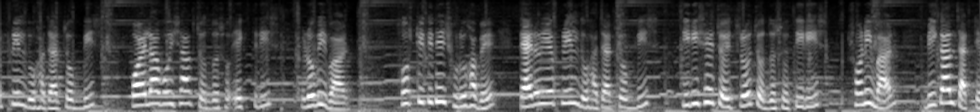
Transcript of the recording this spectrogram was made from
এপ্রিল দু হাজার চব্বিশ, পয়লা বৈশাখ চোদ্দোশো একত্রিশ, রবিবার। ষষ্ঠী তিথি শুরু হবে তেরোই এপ্রিল দু হাজার চব্বিশ, তিরিশে চৈত্র চোদ্দোশো তিরিশ, শনিবার বিকাল চারটে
